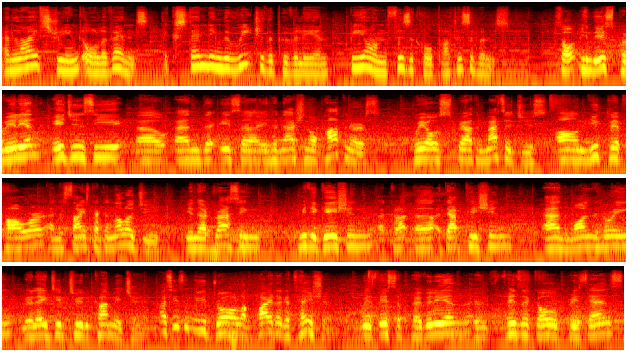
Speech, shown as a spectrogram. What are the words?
and live streamed all events, extending the reach of the pavilion beyond physical participants. So in this pavilion, agency uh, and its uh, international partners will spread messages on nuclear power and science technology in addressing mitigation, uh, uh adaptation, and monitoring related to the climate change. I think we draw quite attention with this pavilion physical presence,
